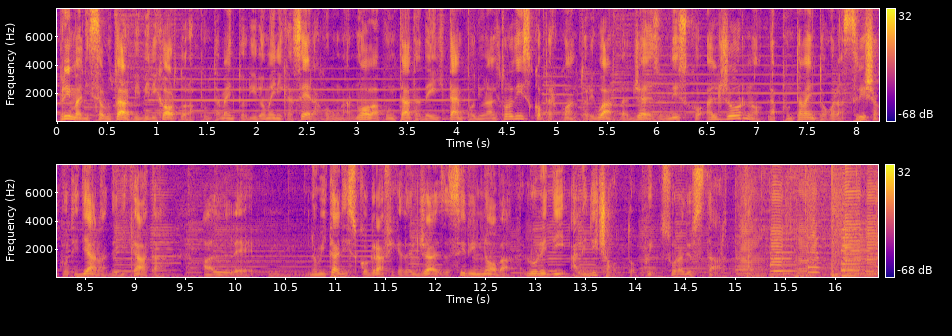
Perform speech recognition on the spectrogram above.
Prima di salutarvi vi ricordo l'appuntamento di domenica sera con una nuova puntata de Il Tempo di un altro disco per quanto riguarda Jazz Un Disco al Giorno, l'appuntamento con la striscia quotidiana dedicata alle mh, novità discografiche del jazz si rinnova lunedì alle 18 qui su Radio Start.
